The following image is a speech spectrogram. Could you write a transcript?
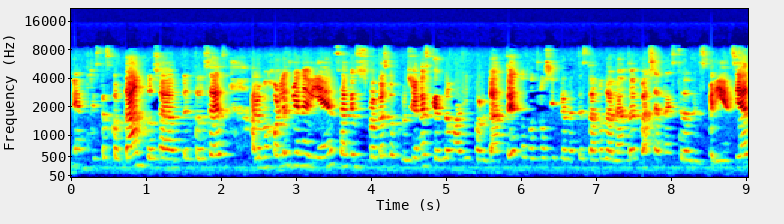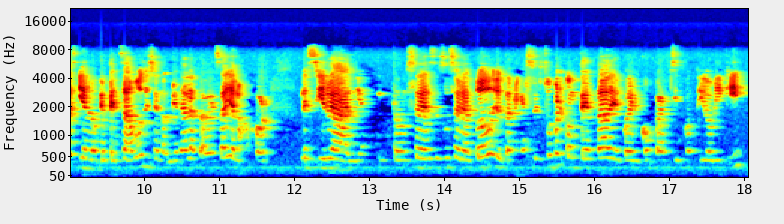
me entristezco tanto? O sea, entonces, a lo mejor les viene bien, saquen sus propias conclusiones, que es lo más importante. Nosotros simplemente estamos hablando en base a nuestras experiencias y en lo que pensamos y se nos viene a la cabeza y a lo mejor les sirve a alguien. Entonces, eso sería todo. Yo también estoy súper contenta de poder compartir contigo, Vicky,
